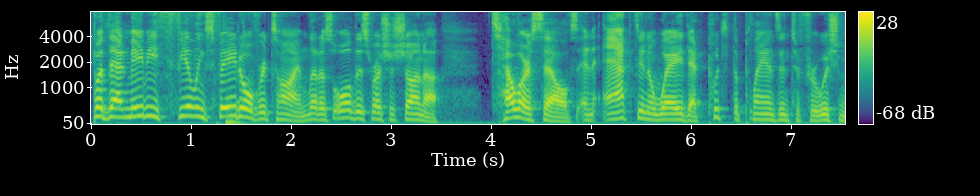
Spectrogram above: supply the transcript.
but that maybe feelings fade over time. Let us all this Rosh Hashanah tell ourselves and act in a way that puts the plans into fruition,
